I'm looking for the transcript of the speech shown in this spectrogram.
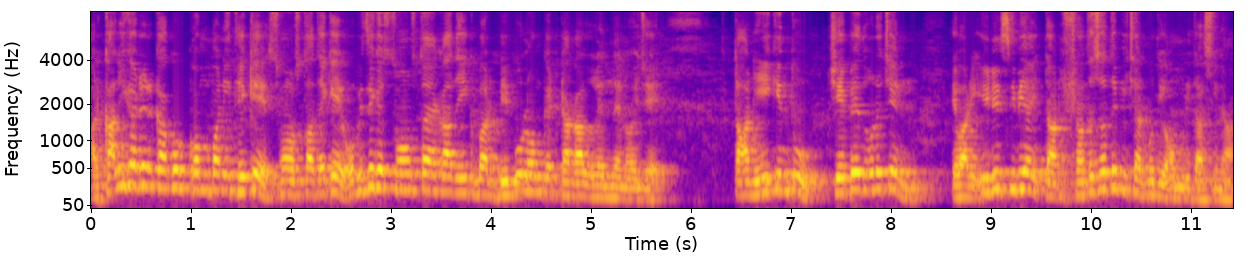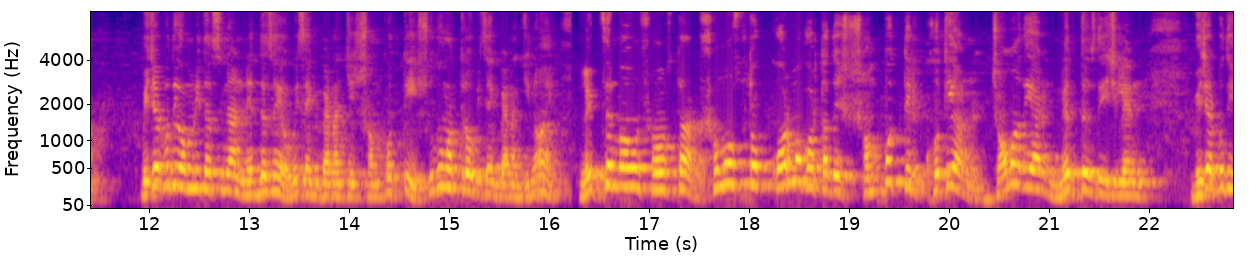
আর কালীঘাটের কাকুর কোম্পানি থেকে, সংস্থা থেকে অভিষেকের সংস্থা একাধিকবার বিপুল অঙ্কের টাকার লেনদেন হয়েছে। তা নিয়েই কিন্তু চেপে ধরেছেন এবার ইডি সিবিআই তার সাথে সাথে বিচারপতি অমৃতা সিনহা। বিচারপতি অমৃতা সিনহার নির্দেশে অভিষেক ব্যানার্জির সম্পত্তি শুধুমাত্র অভিষেক ব্যানার্জি নয়, লিপসেন বাউন সংস্থার সমস্ত কর্মকর্তাদের সম্পত্তির খতিয়ান জমা দেওয়ার নির্দেশ দিয়েছিলেন বিচারপতি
